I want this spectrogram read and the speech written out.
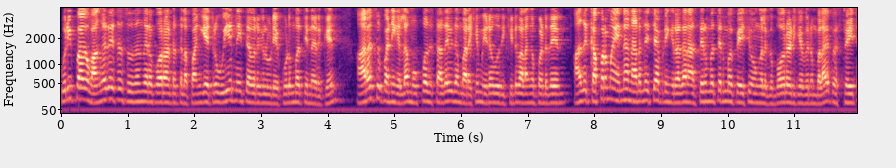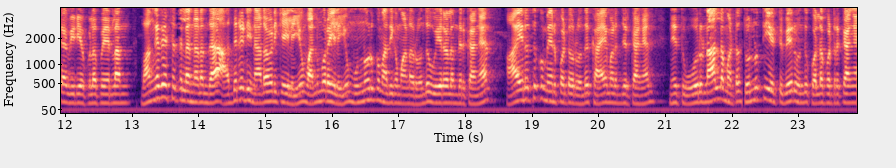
குறிப்பாக வங்கதேச சுதந்திர போராட்டத்தில் பங்கேற்று உயிர் நீத்தவர்களுடைய குடும்பத்தினருக்கு அரசு பணிகளில் முப்பது சதவீதம் வரைக்கும் இடஒதுக்கீடு வழங்கப்படுது. அதுக்கப்புறமா என்ன நடந்துச்சு அப்படிங்கிறத நான் திரும்ப திரும்ப பேசி உங்களுக்கு போர் அடிக்க விரும்பல. இப்போ ஸ்ட்ரெயிட்டாக வீடியோக்குள்ளே போயிடலாம் வங்கதேசத்தில் நடந்த அதிரடி நடவடிக்கையிலையும் வன்முறையிலையும் முன்னூறுக்கும் அதிகமானவர் வந்து உயிரிழந்திருக்காங்க. ஆயிரத்துக்கும் மேற்பட்டவர் வந்து காயமடைஞ்சிருக்காங்க. நேற்று ஒரு நாளில் மட்டும் தொண்ணூற்றி எட்டு பேர் வந்து கொல்லப்பட்டிருக்காங்க.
